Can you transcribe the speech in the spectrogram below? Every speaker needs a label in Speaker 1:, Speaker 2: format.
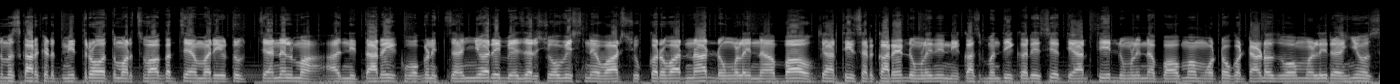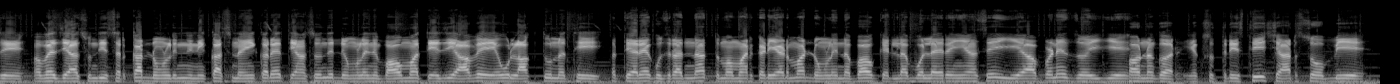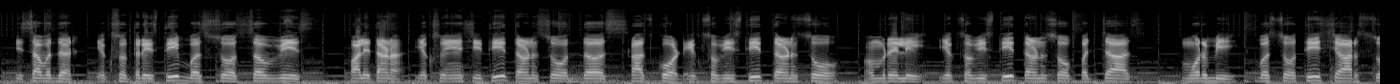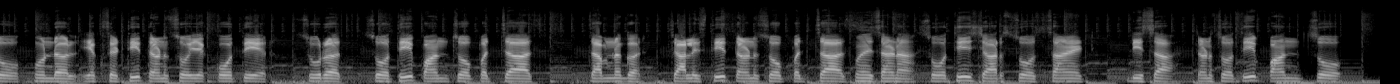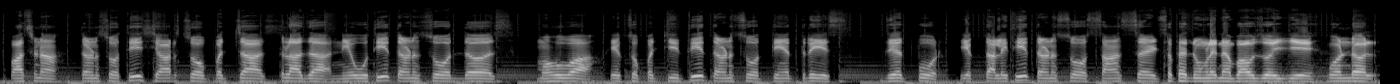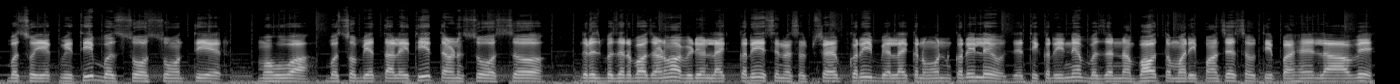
Speaker 1: નમસ્કાર ખેડૂત મિત્રો, તમારું સ્વાગત છે અમારી યુટ્યુબ ચેનલમાં. આજની તારીખ ઓગણીસ જાન્યુઆરી બે હજાર ચોવીસને વાર શુક્રવારના ડુંગળીના ભાવ. જ્યારથી સરકારે ડુંગળીની નિકાસબંધી કરી છે, ત્યારથી ડુંગળીના ભાવમાં મોટો ઘટાડો જોવા મળી રહ્યો છે. હવે જ્યાં સુધી સરકાર ડુંગળીની નિકાસ નહીં કરે, ત્યાં સુધી ડુંગળીના ભાવમાં તેજી આવે એવું લાગતું નથી. અત્યારે ગુજરાતના તમામ માર્કેટ યાર્ડમાં ડુંગળીના ભાવ કેટલા બોલાઈ રહ્યા છે, એ આપણે જોઈએ. ભાવનગર એકસો ત્રીસથી ચારસો બે. વિસાવદર એકસો ત્રીસથી બસો છવ્વીસ પાલીતાણા એકસો એંશીથી ત્રણસો દસ રાજકોટ એકસો વીસથી ત્રણસો અમરેલી એકસો વીસથી ત્રણસો પચાસ મોરબી બસોથી ચારસો ગોંડલ એકસઠથી ત્રણસો એકોતેર સુરત સોથી પાંચસો પચાસ જામનગર ચાલીસથી ત્રણસો પચાસ મહેસાણા સોથી ચારસો સાઠ ડીસા ત્રણસોથી પાંચસો વાસણા ત્રણસોથી ચારસો પચાસ, તળાજા નેવુંથી ત્રણસો દસ, મહુવા એકસો પચીસથી ત્રણસો તેત્રીસ, જેતપુર એકતાલીસથી ત્રણસો સાસઠ, સફેદ ડુંગળીના ભાવ જોઈએ. ગોંડલ બસો એકવીસથી બસો સોતેર, મહુવા બસો બેતાલીસથી ત્રણસો છ. દરેજ બજાર ભાવ જાણવા વીડિયો લાઇક કરી અને સબસ્ક્રાઇબ કરી બે લાઇકન ઓન કરી લેવો જેથી કરીને બજારના ભાવ તમારી પાસે સૌથી પહેલાં આવે.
